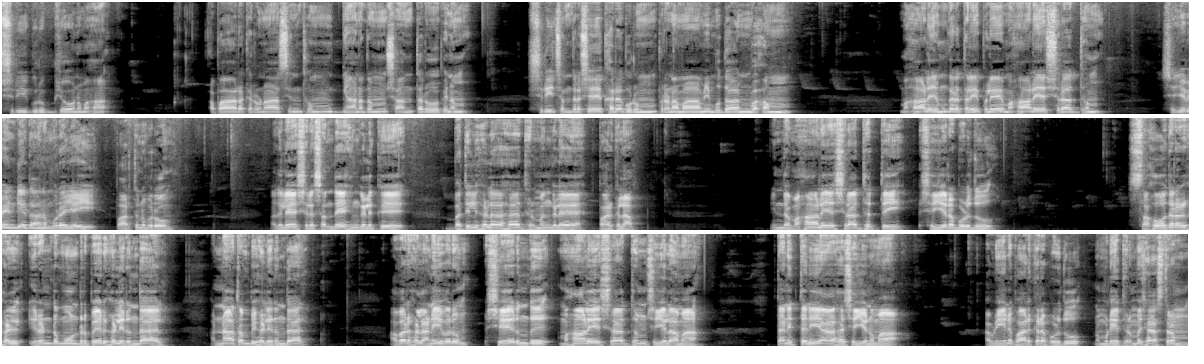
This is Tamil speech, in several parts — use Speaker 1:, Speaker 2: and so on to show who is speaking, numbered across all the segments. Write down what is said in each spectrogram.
Speaker 1: ஸ்ரீகுருப்போ நம. அபார கருணாசிந்தும் ஜானதம் சாந்தரூபிணம். ஸ்ரீச்சந்திரசேகரகுரும் பிரணமாமி முதான்வகம். மகாலயங்கிற தலைப்பிலே மகாலய ஸ்ராத்தம் செய்ய வேண்டியதான முறையை பார்த்துன்னு வரோம். அதிலே சில சந்தேகங்களுக்கு பதில்களாக தர்மங்களை பார்க்கலாம். இந்த மகாலய ஸ்ராத்தத்தை செய்கிற பொழுது சகோதரர்கள் இரண்டு மூன்று பேர்கள் இருந்தால் அண்ணா தம்பிகள் இருந்தால் அவர்கள் அனைவரும் சேர்ந்து மகாலய சிராத்தம் செய்யலாமா? தனித்தனியாக செய்யணுமா? அப்படின்னு பார்க்கிற பொழுது நம்முடைய தர்மசாஸ்திரம்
